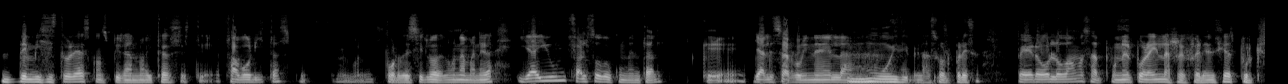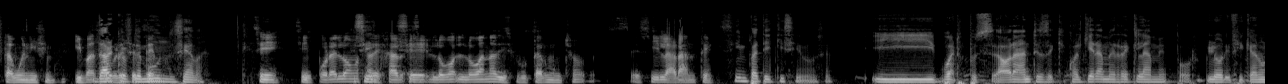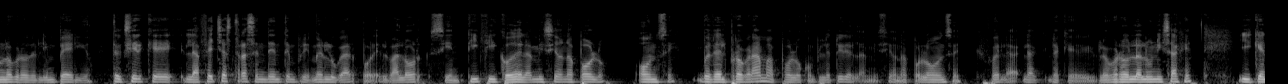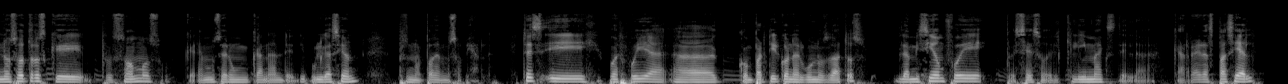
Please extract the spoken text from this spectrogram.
de mis historias conspiranoicas este, favoritas, bueno, por decirlo de alguna manera. Y hay un falso documental que ya les arruiné la, Muy la sorpresa, pero lo vamos a poner por ahí en las referencias porque está buenísimo. Y va Dark sobre of ese the tema. Moon se llama. Sí, sí, por ahí lo vamos Sí, a dejar, sí, eh, lo, lo van a disfrutar mucho, es, es hilarante. Simpatiquísimo. o sea. Y bueno, pues ahora antes de que cualquiera me reclame por glorificar un logro del imperio, tengo que decir que la fecha es trascendente en primer lugar por el valor científico de la misión Apolo 11, pues, del programa Apolo completo y de la misión Apolo 11, que fue la, que logró el alunizaje, y que nosotros que pues, somos queremos ser un canal de divulgación, pues no podemos obviarla. Entonces, eh, voy a compartir con algunos datos. La misión fue, pues eso, el clímax de la carrera espacial,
